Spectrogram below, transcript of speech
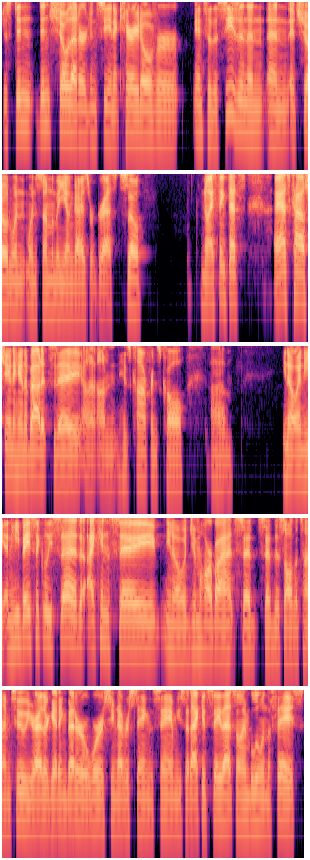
just didn't didn't show that urgency and it carried over into the season and and it showed when when some of the young guys regressed. So, you know, I think that's I asked Kyle Shanahan about it today on, on his conference call. Um, you know, and he, and he basically said, I can say, you know, Jim Harbaugh said said this all the time too. You're either getting better or worse. You're never staying the same. He said, I could say that till I'm blue in the face,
